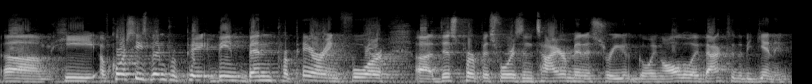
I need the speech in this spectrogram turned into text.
Um, he, of course, he's been, prepa- been, been preparing for uh, this purpose for his entire ministry, going all the way back to the beginning.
